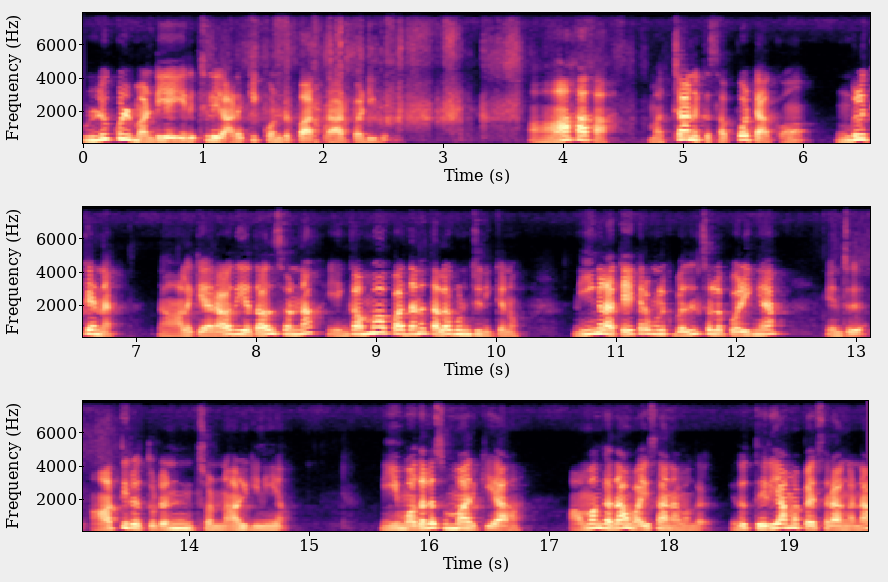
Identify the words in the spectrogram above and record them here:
உள்ளுக்குள் மண்டியை எரிச்சலை அடக்கி கொண்டு பார்த்தார் படிவு ஆஹாஹா! மச்சானுக்கு சப்போர்ட் ஆக்கும். உங்களுக்கு என்ன? நாளைக்கு யாராவது ஏதாவது சொன்னால் எங்கள் அம்மா அப்பா தானே தலை குனிஞ்சு நிற்கணும் நீங்களா கேட்குறவங்களுக்கு பதில் சொல்ல போகிறீங்க என்று ஆத்திரத்துடன் சொன்னாள் இனியா. நீ முதல்ல சும்மா இருக்கியா? அவங்க தான் வயசானவங்க. ஏதோ தெரியாமல் பேசுகிறாங்கன்னா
